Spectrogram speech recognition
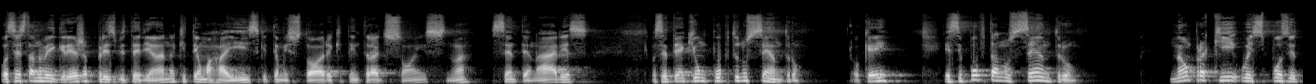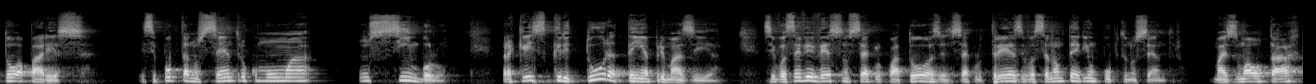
Você está numa igreja presbiteriana que tem uma raiz, que tem uma história, que tem tradições não é? centenárias. Você tem aqui um púlpito no centro, ok? Esse púlpito está no centro não para que o expositor apareça. Esse púlpito está no centro como uma, um símbolo para que a escritura tenha primazia. Se você vivesse no século XIV, no século XIII, você não teria um púlpito no centro, mas um altar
